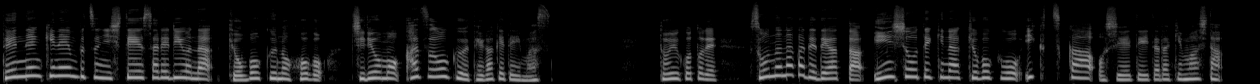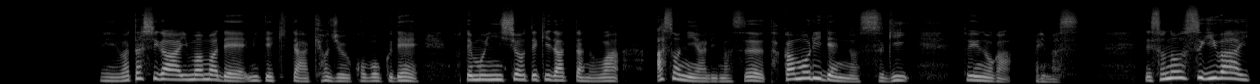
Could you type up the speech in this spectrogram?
天然記念物に指定されるような巨木の保護治療も数多く手掛けています。ということでそんな中で出会った印象的な巨木をいくつか教えていただきました。えー、私が今まで見てきた巨樹古木でとても印象的だったのは阿蘇にあります高森殿の杉というのがあります。でその杉は一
